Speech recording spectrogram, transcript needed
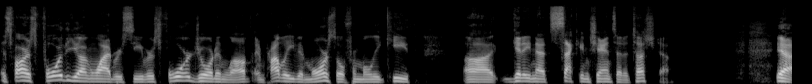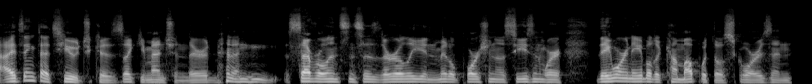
As far as for the young wide receivers, for Jordan Love, and probably even more so for Malik Heath, uh, getting that second chance at a touchdown. Yeah, I think that's huge because, like you mentioned, there had been several instances early and middle portion of the season where they weren't able to come up with those scores. And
